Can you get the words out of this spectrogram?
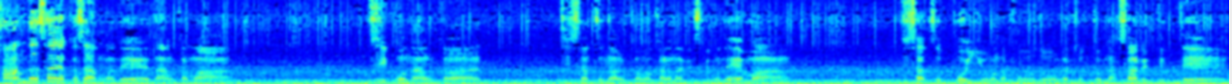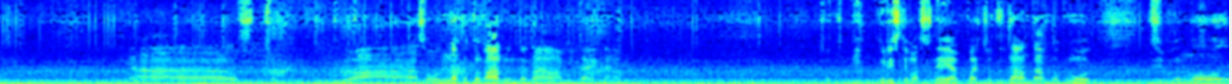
神田沙也加さんがね、なんかまあ、事故なんか、自殺なんかわからないですけどね、まあ、自殺っぽいような報道がちょっとなされてて、いやー、ちょっと、うわー、そんなことがあるんだなみたいな。ちょっとびっくりしてますね。やっぱりちょっとだんだん僕も自分の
